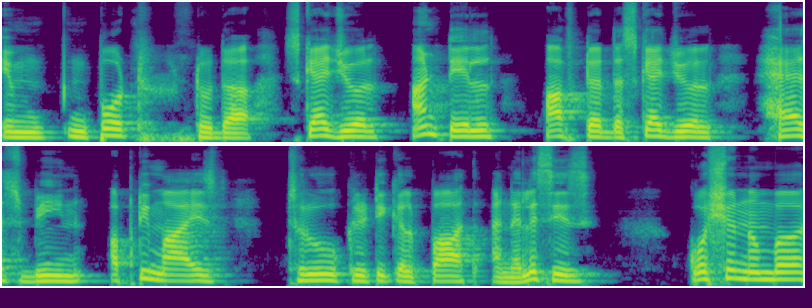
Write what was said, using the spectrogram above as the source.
input to the schedule until after the schedule has been optimized through critical path analysis. Question number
